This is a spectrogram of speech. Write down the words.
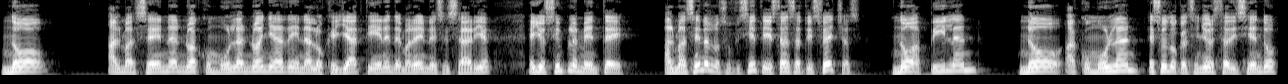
no almacenan, no acumulan, no añaden a lo que ya tienen de manera innecesaria, ellos simplemente almacenan lo suficiente y están satisfechas, no apilan, no acumulan, eso es lo que el Señor está diciendo.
